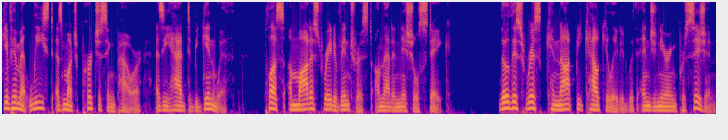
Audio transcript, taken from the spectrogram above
give him at least as much purchasing power as he had to begin with plus a modest rate of interest on that initial stake. Though this risk cannot be calculated with engineering precision,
